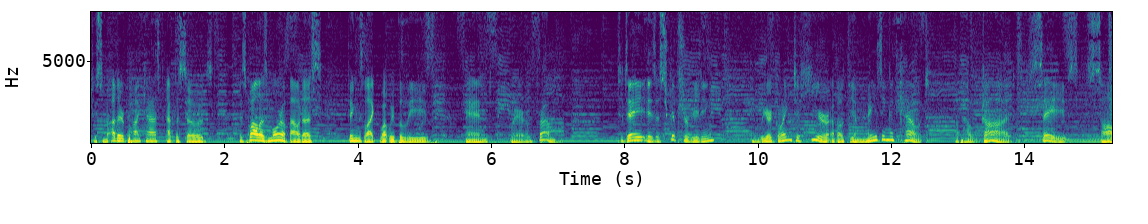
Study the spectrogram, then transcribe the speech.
to some other podcast episodes, as well as more about us, things like what we believe and where I'm from. Today is a scripture reading, and we are going to hear about the amazing account of how God saves Saul.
